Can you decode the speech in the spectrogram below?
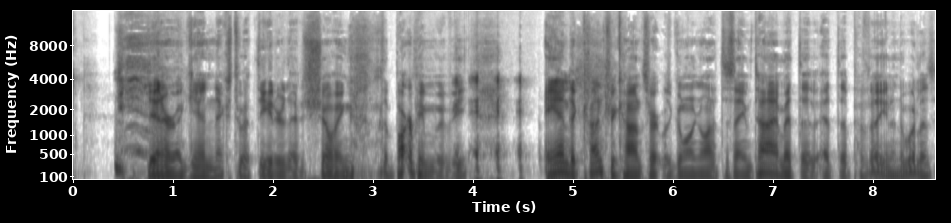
dinner again next to a theater that is showing the Barbie movie and a country concert was going on at the same time at the at the pavilion in the woodlands.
